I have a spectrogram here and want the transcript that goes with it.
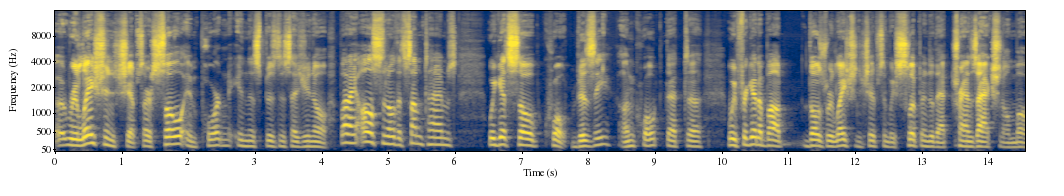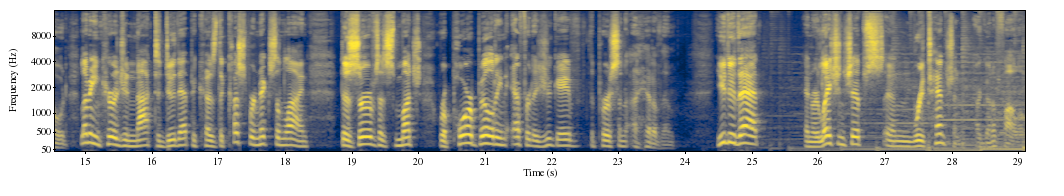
uh, relationships are so important in this business, as you know. But I also know that sometimes we get so, quote, busy, unquote, that uh, we forget about those relationships and we slip into that transactional mode. Let me encourage you not to do that because the customer next in line deserves as much rapport building effort as you gave the person ahead of them. You do that, and relationships and retention are going to follow.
